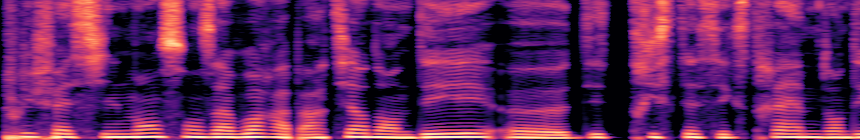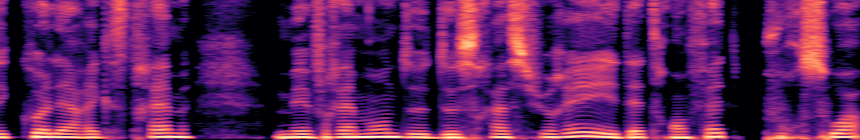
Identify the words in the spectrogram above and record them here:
plus facilement sans avoir à partir dans des, des tristesses extrêmes, dans des colères extrêmes, mais vraiment de se rassurer et d'être en fait pour soi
